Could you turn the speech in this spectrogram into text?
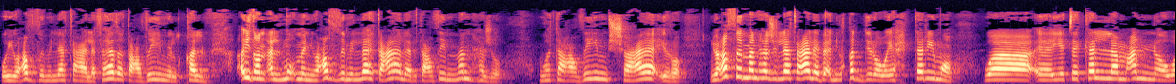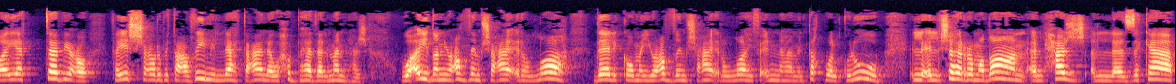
ويعظم الله تعالى. فهذا تعظيم القلب. أيضا المؤمن يعظم الله تعالى بتعظيم منهجه. وتعظيم شعائره. يعظم منهج الله تعالى بأن يقدره ويحترمه ويتكلم عنه ويتبعه فيشعر بتعظيم الله تعالى وحب هذا المنهج. وأيضا يعظم شعائر الله. ذلك ومن يعظم شعائر الله فإنها من تقوى القلوب. الشهر رمضان الحج الزكاة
